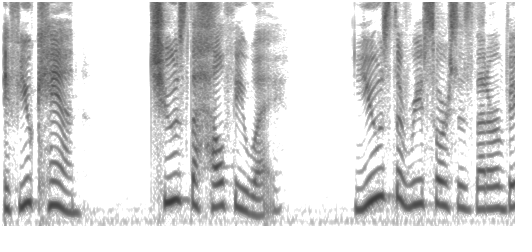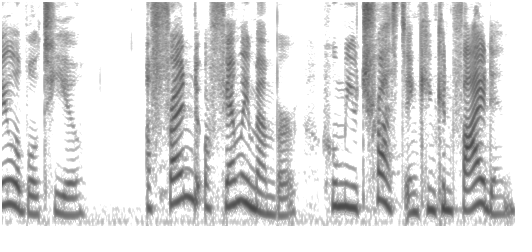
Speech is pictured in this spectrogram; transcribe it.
If you can, choose the healthy way. Use the resources that are available to you a friend or family member whom you trust and can confide in.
